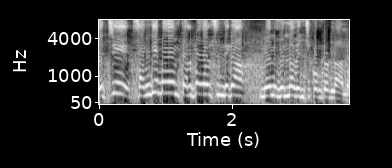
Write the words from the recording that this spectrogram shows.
వచ్చి సంఘీభావం తెలపవలసిందిగా నేను విన్నవించుకుంటున్నాను.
